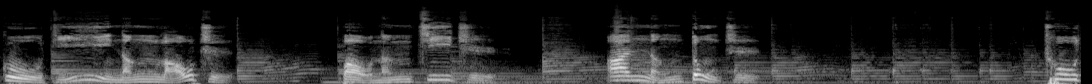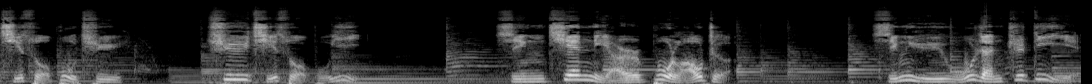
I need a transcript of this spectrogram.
故敌亦能劳之，保能击之，安能动之。出其所不趋，趋其所不意。行千里而不劳者，行于无人之地也。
